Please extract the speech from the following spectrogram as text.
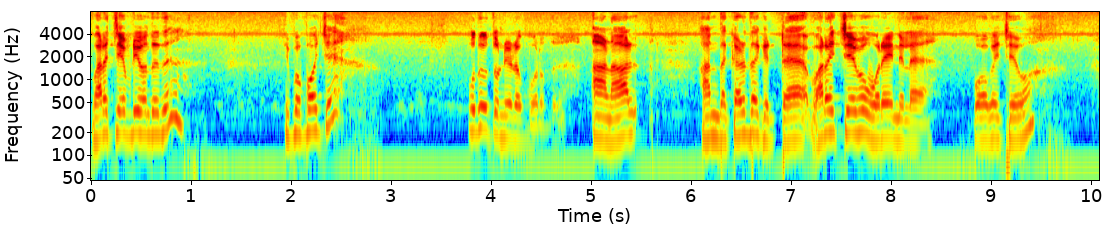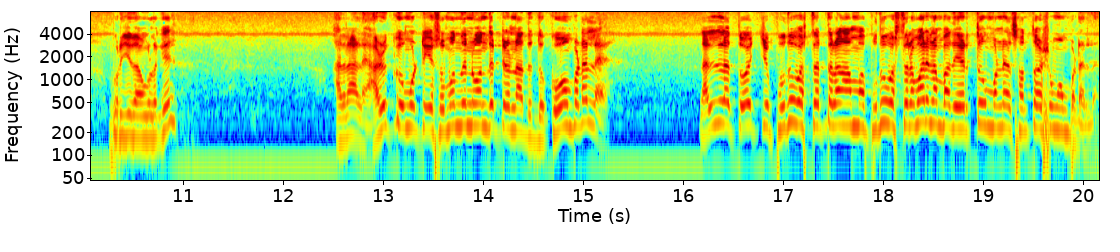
வறட்சி எப்படி வந்தது? இப்போ போச்சு? புது துணியோட போகிறது ஆனால் அந்த கழுதைக்கிட்ட வரைச்சேவும் ஒரே நிலை. போகைச்சேவும் புரிஞ்சுதா உங்களுக்கு? அதனால் அழுக்கு முட்டையை சுமந்துன்னு வந்துட்டோன்னு அது துக்கமும் படலை. நல்லா துவைச்சி புது வஸ்திரத்தில் நம்ம புது வஸ்திரம் மாதிரி நம்ம அதை எடுத்தும் பண்ண சந்தோஷமும் படலை.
